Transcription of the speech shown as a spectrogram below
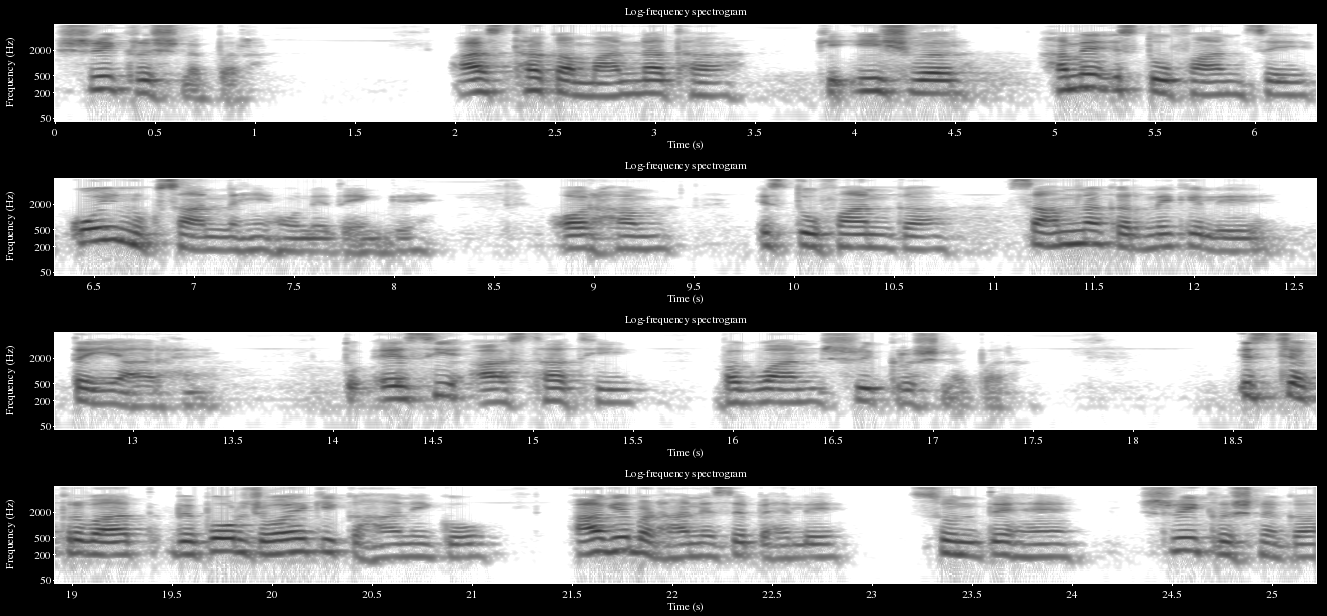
श्री कृष्ण पर। आस्था का मानना था कि ईश्वर हमें इस तूफ़ान से कोई नुकसान नहीं होने देंगे और हम इस तूफ़ान का सामना करने के लिए तैयार हैं। तो ऐसी आस्था थी भगवान श्री कृष्ण पर। इस चक्रवात बिपोर जॉय की कहानी को आगे बढ़ाने से पहले सुनते हैं श्री कृष्ण का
